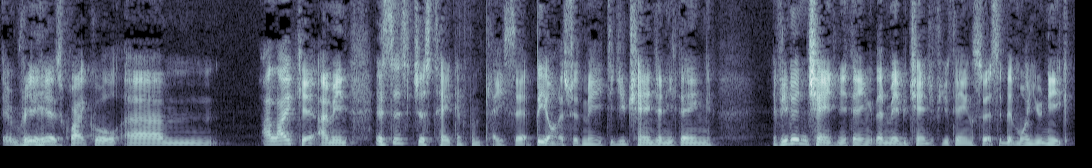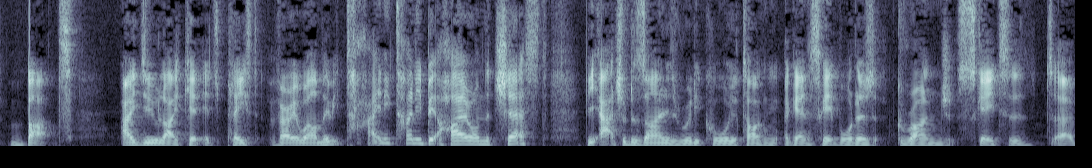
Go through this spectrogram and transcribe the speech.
It really is quite cool. Um, I like it. I mean, is this just taken from Placeit? Be honest with me. Did you change anything? If you didn't change anything, then maybe change a few things so it's a bit more unique. But I do like it. It's placed very well, maybe tiny, tiny bit higher on the chest. The actual design is really cool. You're talking again skateboarders, grunge, skaters, uh,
